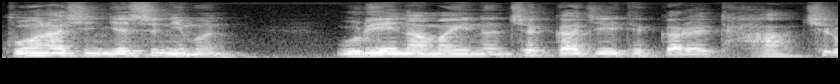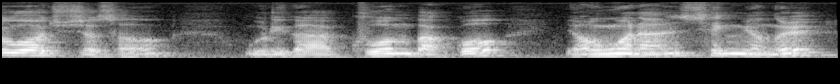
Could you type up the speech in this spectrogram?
구원하신 예수님은 우리의 남아있는 죄까지 대가를 다 치루어 주셔서 우리가 구원받고 영원한 생명을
